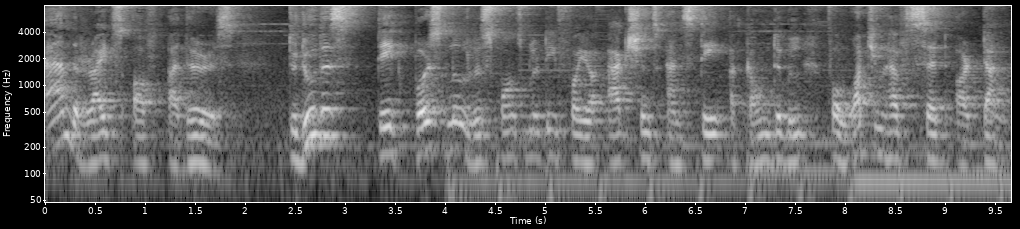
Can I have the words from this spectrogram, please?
and the rights of others. To do this, take personal responsibility for your actions and stay accountable for what you have said or done.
